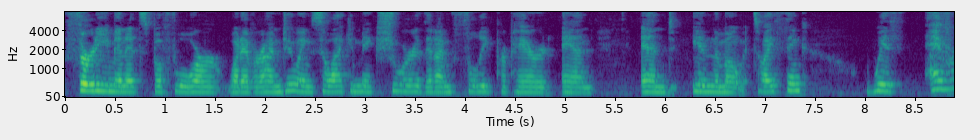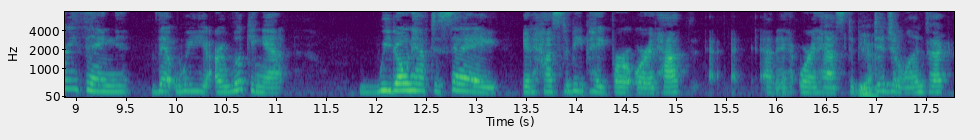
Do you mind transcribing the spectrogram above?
30 minutes before whatever I'm doing so I can make sure that I'm fully prepared and and in the moment. So I think with everything that we are looking at, we don't have to say it has to be paper or it has or it has to be Yeah. digital. In fact,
